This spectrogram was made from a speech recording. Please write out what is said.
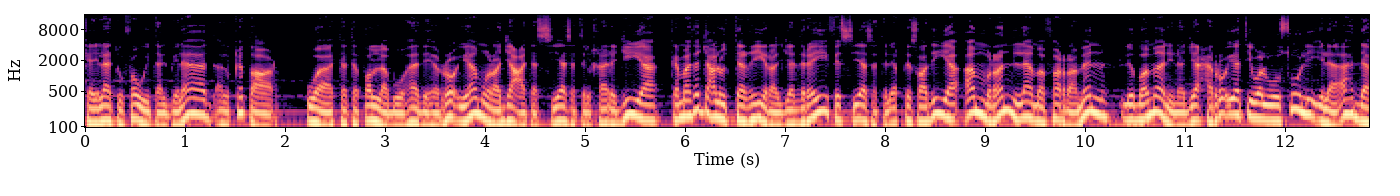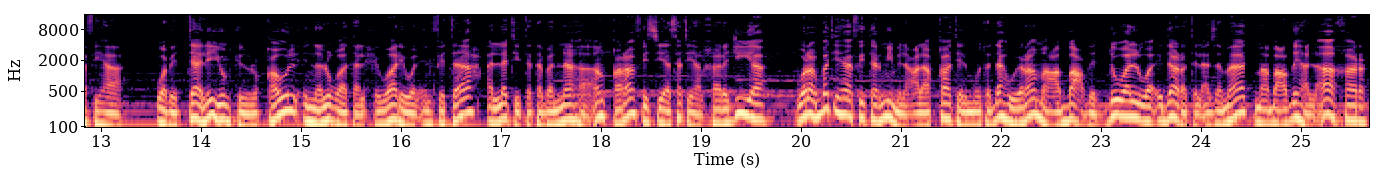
كي لا تفوت البلاد القطار. وتتطلب هذه الرؤية مراجعة السياسة الخارجية كما تجعل التغيير الجذري في السياسة الاقتصادية أمرا لا مفر منه لضمان نجاح الرؤية والوصول إلى أهدافها. وبالتالي يمكن القول إن لغة الحوار والانفتاح التي تتبناها أنقرة في سياستها الخارجية ورغبتها في ترميم العلاقات المتدهورة مع بعض الدول وإدارة الأزمات مع بعضها الآخر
